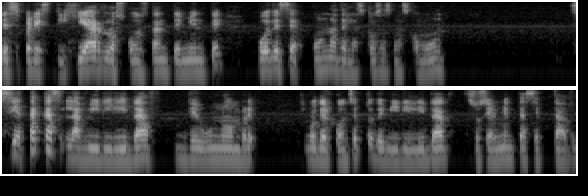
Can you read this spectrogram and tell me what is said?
Desprestigiarlos constantemente puede ser una de las cosas más comunes. Si atacas la virilidad de un hombre o del concepto de virilidad socialmente aceptado,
